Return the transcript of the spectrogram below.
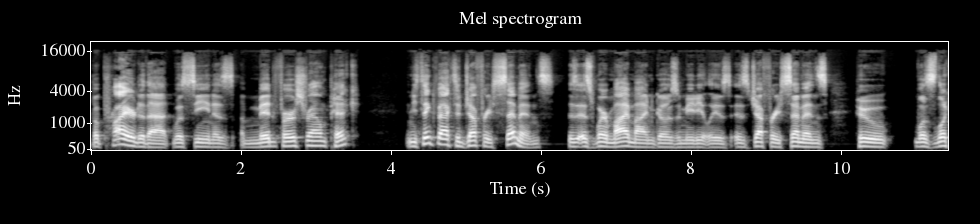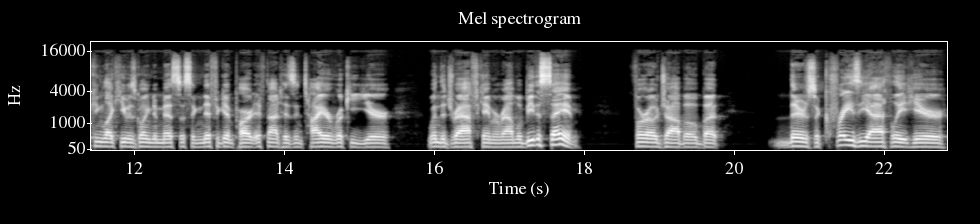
but prior to that was seen as a mid first round pick. And you think back to Jeffrey Simmons, is, is where my mind goes immediately. Is is Jeffrey Simmons, who was looking like he was going to miss a significant part, if not his entire rookie year when the draft came around, would be the same for Ojabo, but there's a crazy athlete here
